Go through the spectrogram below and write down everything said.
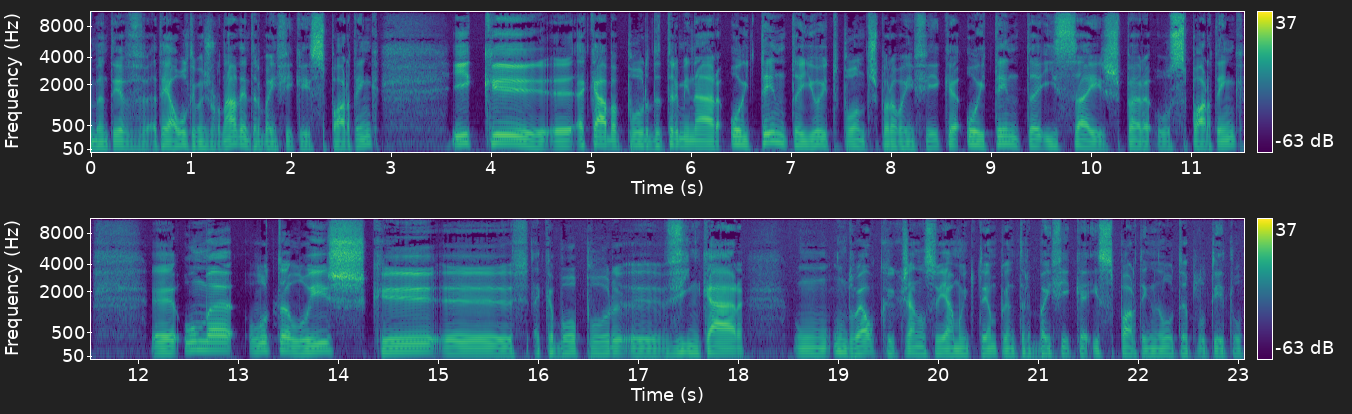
manteve até à última jornada entre Benfica e Sporting e que eh, acaba por determinar 88 pontos para o Benfica, 86 para o Sporting. Eh, uma luta, Luís, que eh, acabou por vincar um, um, duelo que já não se via há muito tempo entre Benfica e Sporting na luta pelo título.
